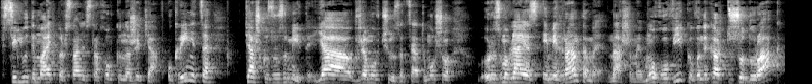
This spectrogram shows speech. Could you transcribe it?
всі люди мають персональну страховку на життя. В Україні це тяжко зрозуміти. Я вже мовчу за це, тому що розмовляю з емігрантами нашими мого віку, вони кажуть, що дурак?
